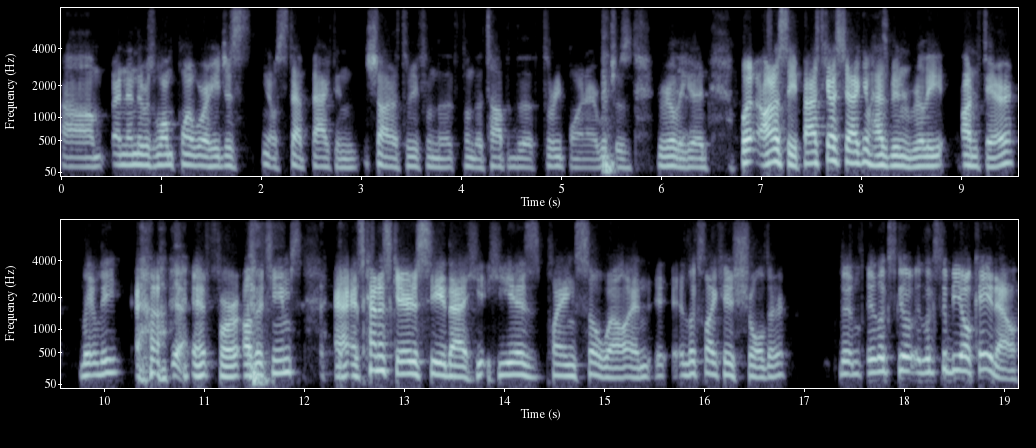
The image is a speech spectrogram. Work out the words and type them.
Um, and then there was one point where he just you know stepped back and shot a three from the from the top of the three pointer, which was really good. But honestly, Pascal Siakam has been really unfair lately yeah. for other teams, and it's kind of scary to see that he, he is playing so well, and it, it looks like his shoulder it looks good. It looks to be okay now,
